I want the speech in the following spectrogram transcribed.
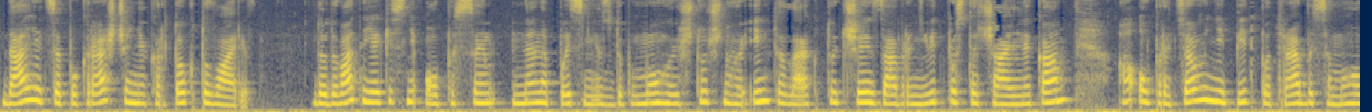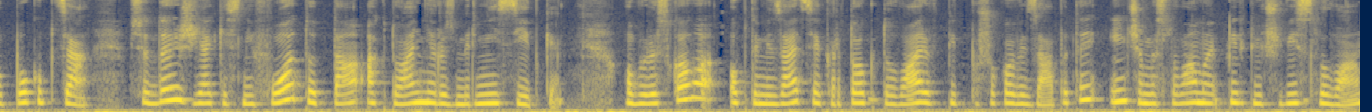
Далі це покращення карток товарів. Додавати якісні описи, не написані з допомогою штучного інтелекту чи забрані від постачальника, а опрацьовані під потреби самого покупця. Сюди ж якісні фото та актуальні розмірні сітки. Обов'язкова оптимізація карток товарів під пошукові запити, іншими словами, під ключові слова.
